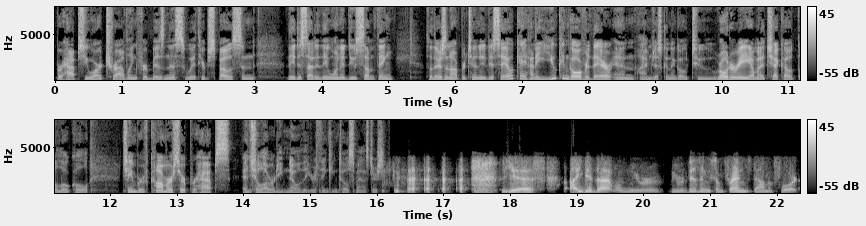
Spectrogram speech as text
perhaps you are traveling for business with your spouse, and they decided they want to do something. So there's an opportunity to say, okay, honey, you can go over there, and I'm just going to go to Rotary. I'm going to check out the local Chamber of Commerce, or perhaps and she'll already know that you're thinking Toastmasters. yes, I did that when we were we were visiting some friends down in Florida,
